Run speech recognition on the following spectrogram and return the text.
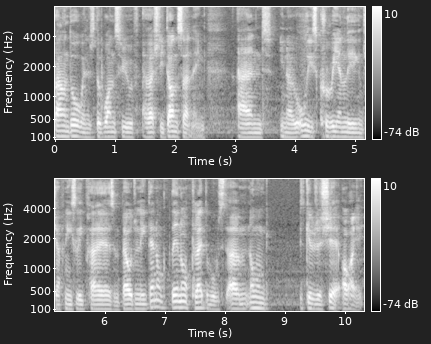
Ballon d'Or winners the ones who have, have actually done something. And you know all these Korean league and Japanese league players and Belgian league they're not they're not collectibles. Um, no one gives a shit. All right,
